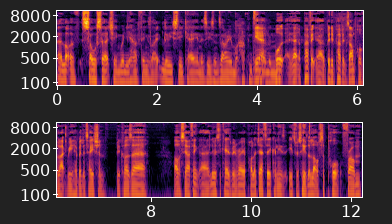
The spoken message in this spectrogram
a lot of soul searching when you have things like Louis C.K. and Aziz Ansari and what happened to Yeah, them. And well, uh, a perfect, uh, really perfect example of like rehabilitation because uh, obviously I think uh, Louis C.K. has been very apologetic and he's he's received a lot of support from,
